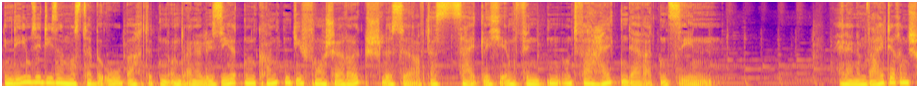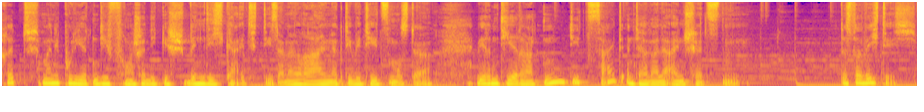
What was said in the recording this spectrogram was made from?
Indem sie diese Muster beobachteten und analysierten, konnten die Forscher Rückschlüsse auf das zeitliche Empfinden und Verhalten der Ratten ziehen. In einem weiteren Schritt manipulierten die Forscher die Geschwindigkeit dieser neuralen Aktivitätsmuster, während die Ratten die Zeitintervalle einschätzten. Das war wichtig,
